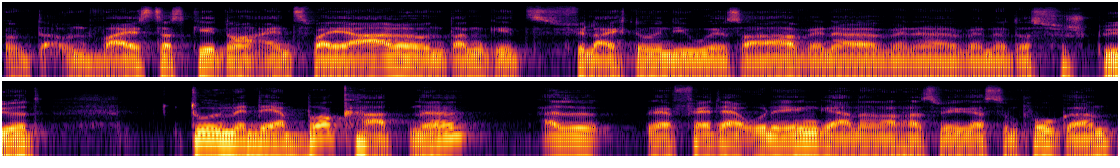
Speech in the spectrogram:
und, und weiß, das geht noch ein, zwei Jahre und dann geht's vielleicht noch in die USA, wenn er, wenn er, wenn er das verspürt. Du, und wenn der Bock hat, ne? Also, der fährt ja ohnehin gerne nach Las Vegas zum Pokern.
